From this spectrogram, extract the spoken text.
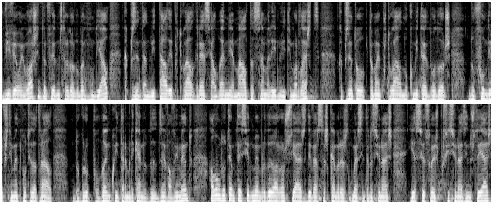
viveu em Washington, foi administrador do Banco Mundial, representando Itália, Portugal, Grécia, Albânia, Malta, San Marino e Timor-Leste. Representou também Portugal no Comitê de Doadores do Fundo de Investimento Multilateral do Grupo Banco Interamericano de Desenvolvimento. Ao longo do tempo tem sido membro de órgãos sociais de diversas câmaras de comércio internacionais e associações profissionais industriais.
